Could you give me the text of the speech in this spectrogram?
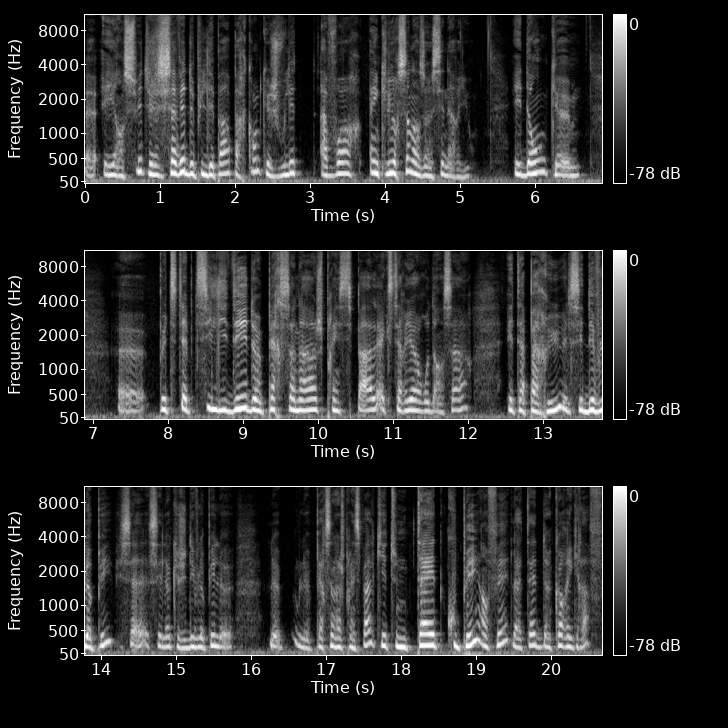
Euh, et ensuite, je savais depuis le départ, par contre, que je voulais avoir, inclure ça dans un scénario. Et donc, euh, petit à petit, l'idée d'un personnage principal extérieur au danseur est apparue, elle s'est développée. C'est là que j'ai développé le, personnage principal, qui est une tête coupée, en fait, la tête d'un chorégraphe.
